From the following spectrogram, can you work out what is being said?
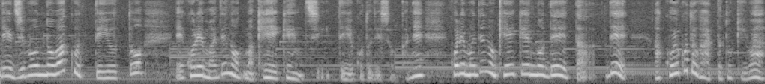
で自分の枠っていうとこれまでの、ま経験値っていうことでしょうかねこれまでの経験のデータであこういうことがあった時は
